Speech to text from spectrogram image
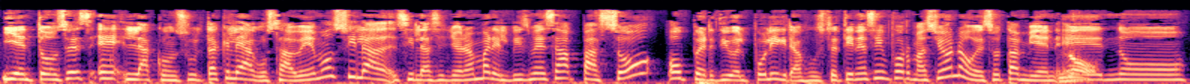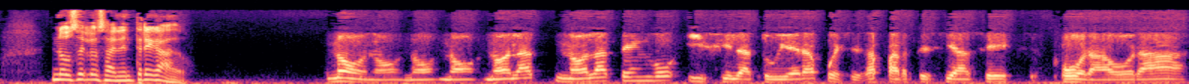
Y entonces, eh, la consulta que le hago, ¿sabemos si la, si la señora Marel Mesa pasó o perdió el polígrafo? ¿Usted tiene esa información o eso también No. eh, no, no se los han entregado? No, no, no, no, no la, no la tengo y si la tuviera, pues esa parte se hace por ahora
